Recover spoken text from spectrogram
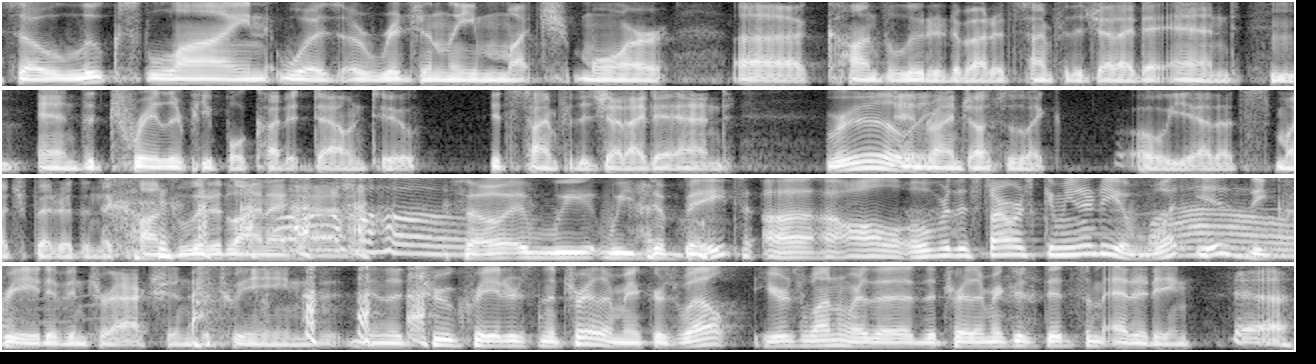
So Luke's line was originally much more uh, convoluted about it's time for the Jedi to end, Hmm. and the trailer people cut it down to it's time for the Jedi to end. really? And Rian Johnson was like, "Oh yeah, that's much better than the convoluted line I had." So uh, we we debate uh, all over the Star Wars community of what is the Wow. creative interaction between the, the true creators and the trailer makers. Well, here's one where the the trailer makers did some editing. yeah.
